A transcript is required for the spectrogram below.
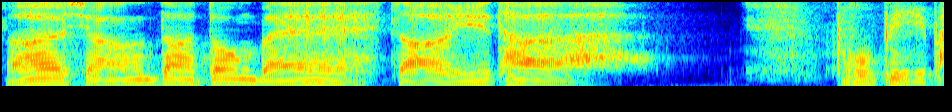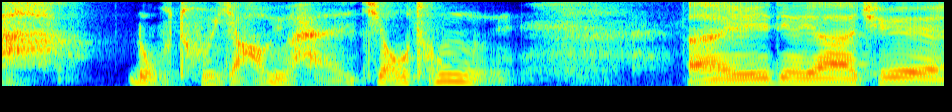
我想到东北走一趟，不必吧？路途遥远，交通……我一定要去，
